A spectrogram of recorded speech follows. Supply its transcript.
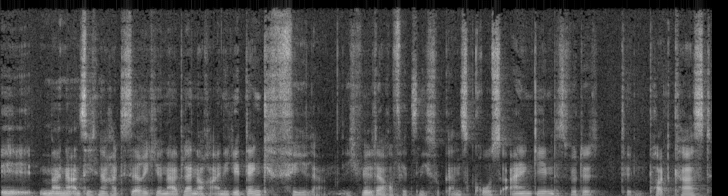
äh, meiner Ansicht nach hat dieser Regionalplan auch einige Denkfehler. Ich will darauf jetzt nicht so ganz groß eingehen. Das würde den Podcast,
